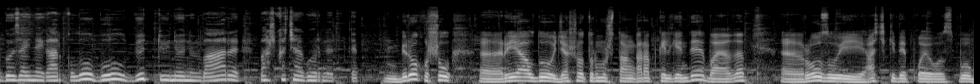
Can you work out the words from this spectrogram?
көз айнек аркылуу бул бүт дүйнөнүн баары башкача көрүнөт деп. Бирок ушул реалдуу жашоо турмуштан карап келгенде баягы розовый очки деп коебуз. Бул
